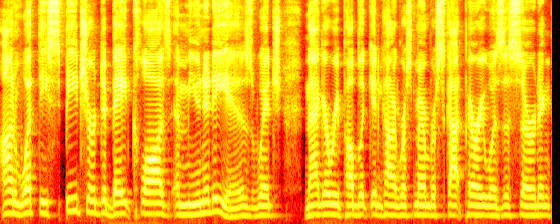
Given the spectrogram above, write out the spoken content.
on what the speech or debate clause immunity is, which MAGA Republican Congress member Scott Perry was asserting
